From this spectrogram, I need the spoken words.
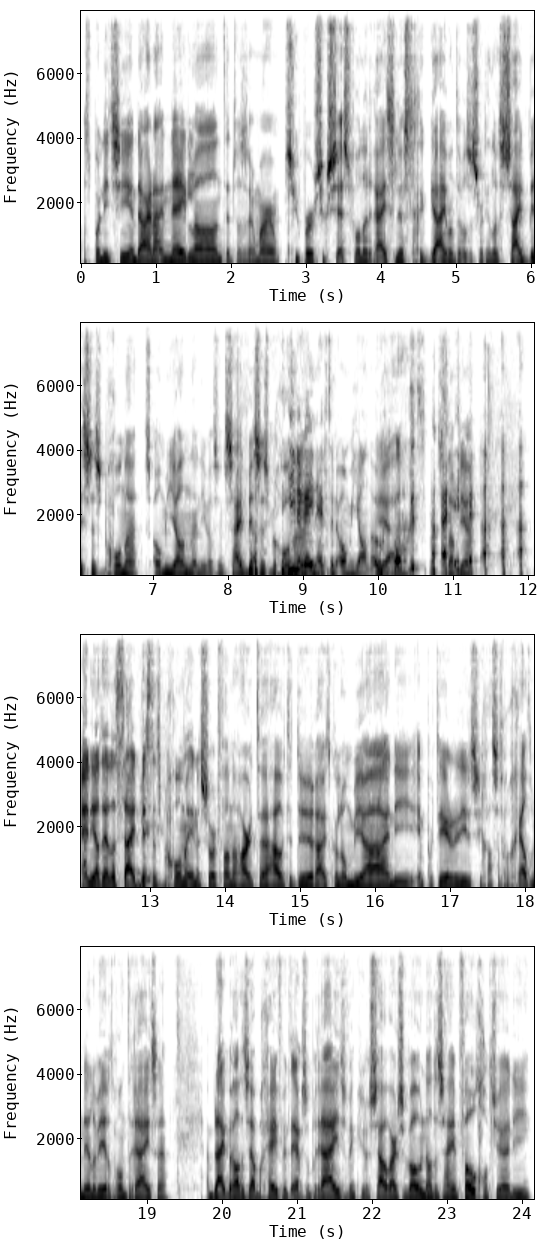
Als politie en daarna in Nederland. En het was zeg maar een super succesvolle, reislustige guy. Want er was een soort hele side business begonnen. Is ome Jan en die was een side business begonnen. Iedereen heeft een ome Jan ook, Ja, volgens mij. Snap je? En die had een hele side business begonnen in een soort van harte, houten deuren uit Colombia. En die importeerde die. Dus die gast had gewoon geld om de hele wereld rond te reizen. En blijkbaar hadden ze op een gegeven moment ergens op reis of in Curaçao waar ze woonden, hadden zij een vogeltje die...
